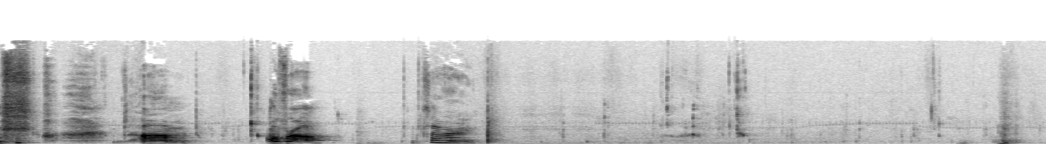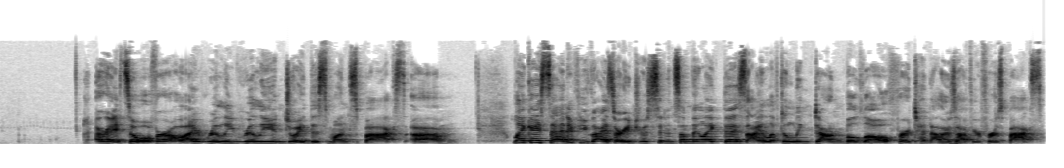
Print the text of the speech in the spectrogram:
um, overall, sorry. All right, so overall, I really, really enjoyed this month's box. Um, like I said, if you guys are interested in something like this, I left a link down below for $10 off your first box.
